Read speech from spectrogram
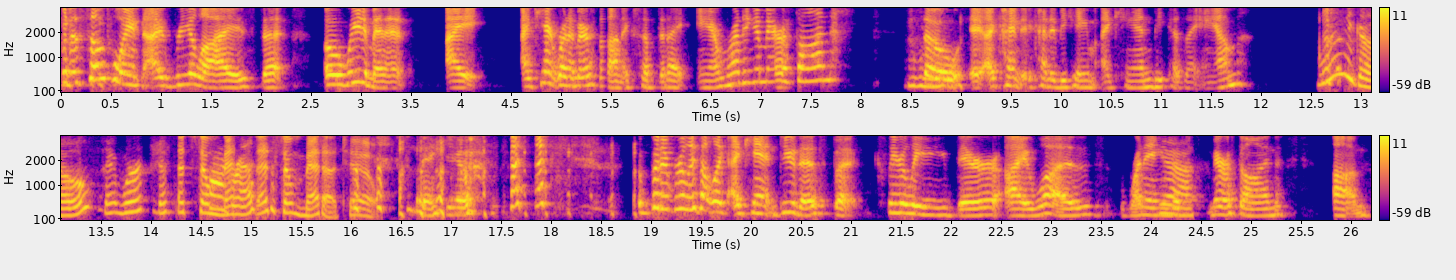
But at some point, I realized that, oh, wait a minute. I I can't run a marathon except that I am running a marathon. Mm-hmm. So it, I kind of it kind of became I can because I am. There you go. That worked. That's that's so progress. Me- that's so meta too. Thank you. but it really felt like I can't do this, but clearly there I was running Yeah. the marathon. Um,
